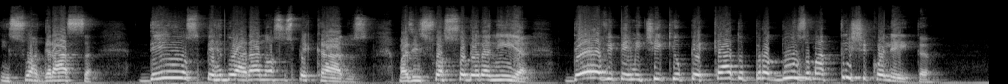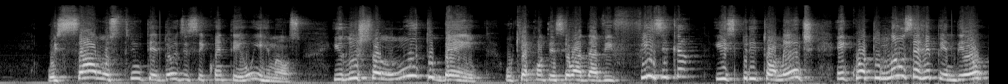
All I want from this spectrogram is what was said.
Em Sua graça, Deus perdoará nossos pecados, mas em Sua soberania, deve permitir que o pecado produza uma triste colheita. Os Salmos 32 e 51, irmãos, ilustram muito bem o que aconteceu a Davi física e espiritualmente enquanto não se arrependeu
